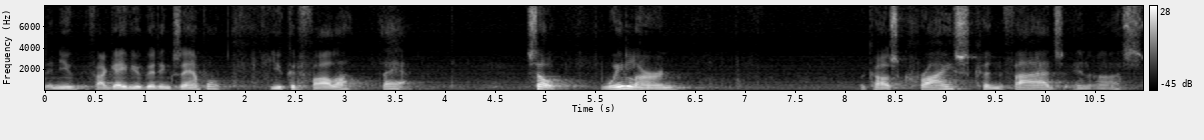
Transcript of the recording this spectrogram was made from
and you, if I gave you a good example, you could follow that. So, we learn because Christ confides in us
